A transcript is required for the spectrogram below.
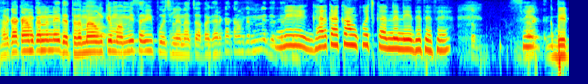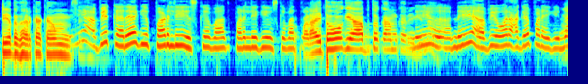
घर का काम करने नहीं देते थे। मैं उनकी मम्मी से भी पूछ लेना चाहता। घर का काम करने नहीं देते नहीं घर का काम कुछ करने नहीं देते थे। घर- बेटी है तो घर का काम नहीं अभी करेगी पढ़ ली इसके बाद पढ़ लेगी उसके बाद पढ़ाई तो हो गया अब तो काम करेगी नहीं नहीं अभी और आगे पढ़ेगी ना।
